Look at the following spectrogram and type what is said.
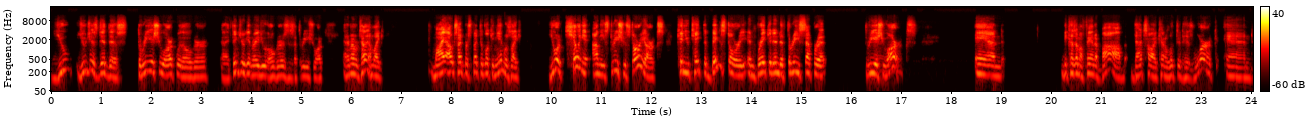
you you just did this three issue arc with Ogre, and I think you're getting ready to do Ogres as a three issue arc. And I remember telling you, I'm like, my outside perspective looking in was like, you are killing it on these three issue story arcs. Can you take the big story and break it into three separate three issue arcs? And because I'm a fan of Bob, that's how I kind of looked at his work. And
